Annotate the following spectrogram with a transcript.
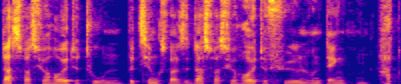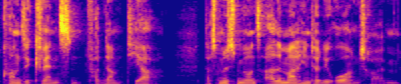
Das, was wir heute tun, beziehungsweise das, was wir heute fühlen und denken, hat Konsequenzen. Verdammt, ja. Das müssen wir uns alle mal hinter die Ohren schreiben.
